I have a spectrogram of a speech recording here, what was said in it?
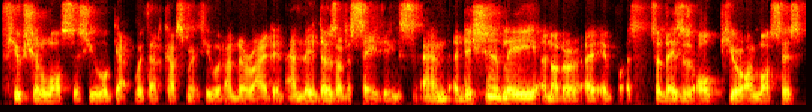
future losses you will get with that customer if you would underwrite it. And they, those are the savings. And additionally, another, uh, so this is all pure on losses.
